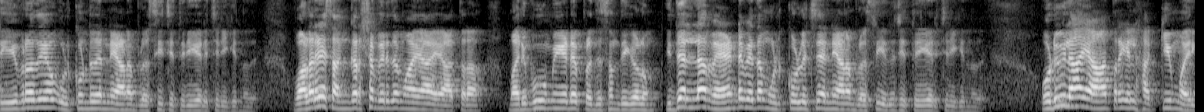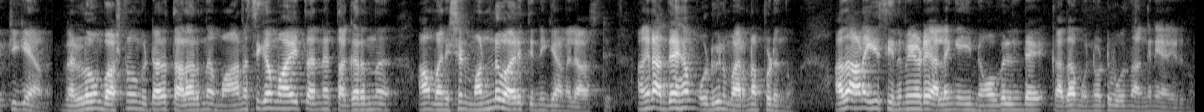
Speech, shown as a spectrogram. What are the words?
തീവ്രതയും ഉൾക്കൊണ്ട് തന്നെയാണ് ബ്ലസ്സി ചിത്രീകരിച്ചിരിക്കുന്നത്. വളരെ സംഘർഷഭരിതമായ ആ യാത്ര മരുഭൂമിയുടെ പ്രതിസന്ധികളും ഇതെല്ലാം വേണ്ട വിധം ഉൾക്കൊള്ളിച്ച് തന്നെയാണ് ബ്ലസ്സി ഇത് ചിത്രീകരിച്ചിരിക്കുന്നത്. ഒടുവിൽ ആ യാത്രയിൽ ഹക്കീം മരിക്കുകയാണ്. വെള്ളവും ഭക്ഷണവും കിട്ടാതെ തളർന്ന് മാനസികമായി തന്നെ തകർന്ന് ആ മനുഷ്യൻ മണ്ണ് വാരി തിന്നുകയാണ് ലാസ്റ്റ്. അങ്ങനെ അദ്ദേഹം ഒടുവിൽ മരണപ്പെടുന്നു. അതാണ് ഈ സിനിമയുടെ അല്ലെങ്കിൽ ഈ നോവലിന്റെ കഥ മുന്നോട്ട് പോകുന്നത് അങ്ങനെയായിരുന്നു.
